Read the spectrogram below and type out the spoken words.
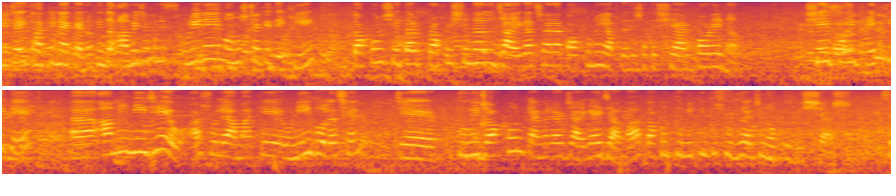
যেটাই থাকি না কেন, কিন্তু আমি যখন স্ক্রিনে এই মানুষটাকে দেখি, তখন সে তার প্রফেশনাল জায়গা ছাড়া কখনোই আপনাদের সাথে শেয়ার করে না। সেই পরিপ্রেক্ষিতে আমি নিজেও আসলে আমাকে উনিই বলেছেন যে তুমি যখন ক্যামেরার জায়গায় যাবা, তখন তুমি কিন্তু শুধু একজন অপু বিশ্বাস সো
